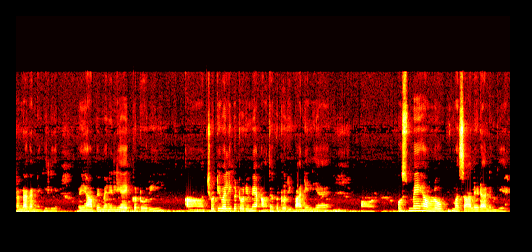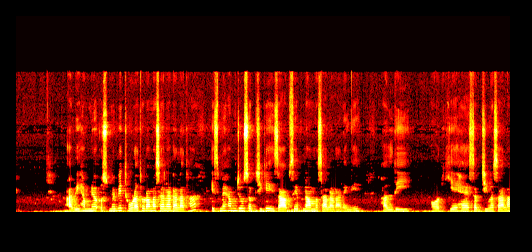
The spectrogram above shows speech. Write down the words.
ठंडा करने के लिए। और यहाँ पे मैंने लिया एक कटोरी छोटी वाली कटोरी में आधा कटोरी पानी लिया है और उसमें हम लोग मसाले डालेंगे। अभी हमने उसमें भी थोड़ा थोड़ा मसाला डाला था। इसमें हम जो सब्ज़ी के हिसाब से अपना मसाला डालेंगे, हल्दी और ये है सब्ज़ी मसाला।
